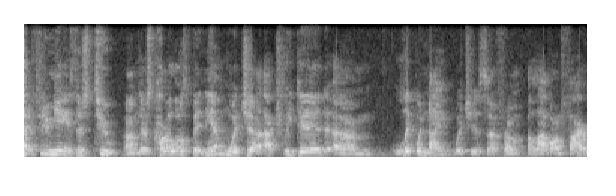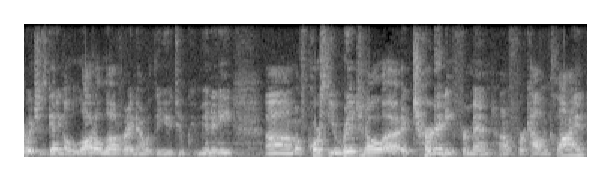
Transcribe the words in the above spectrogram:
Parfumiers, there's two. Um, there's Carlos Benaïm, which uh, actually did um, Liquid Night, which is uh, from A Lab on Fire, which is getting a lot of love right now with the YouTube community. Um, of course, the original uh, Eternity for Men uh, for Calvin Klein,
